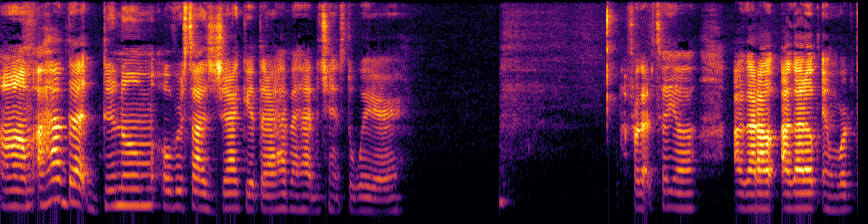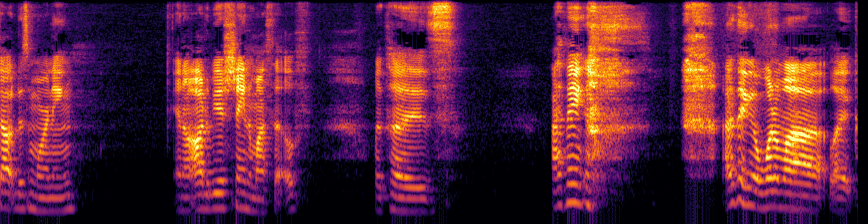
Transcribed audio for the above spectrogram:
Um, I have that denim oversized jacket that I haven't had the chance to wear. I forgot to tell y'all, I got out, I got up and worked out this morning, and I ought to be ashamed of myself because I think. I think in one of my like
